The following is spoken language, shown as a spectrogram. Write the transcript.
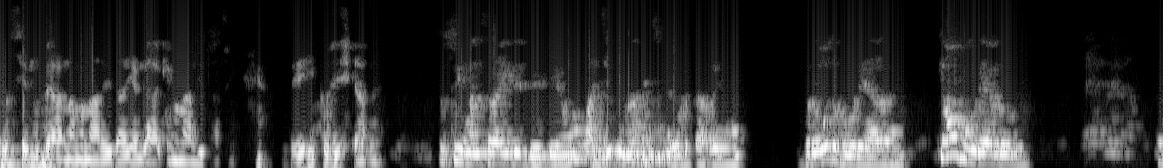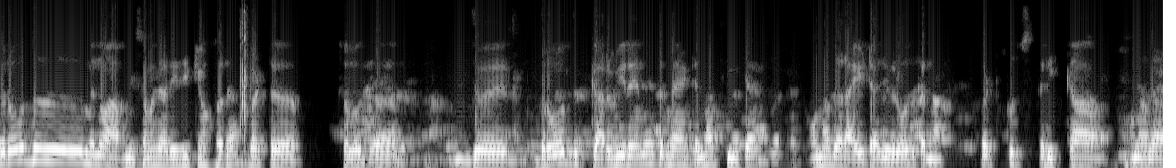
ਗੁੱਸੇ ਨੂੰ ਪਿਆਰ ਨਾਲ ਮਨਾ ਲਈਦਾ ਜਾਂ ਗਾ ਕੇ ਮਨਾ ਲਈਦਾ ਸੀ। ਤੇ ਇਹੀ ਕੋਸ਼ਿਸ਼ ਕਰ ਰਹੇ। ਤੁਸੀਂ ਹੰਸਰਾਜ ਦੇ ਬੇਟੇ ਹੋ। ਅੱਜ ਉਹਨਾਂ ਦੀ ਸਪੋਰਟ ਕਰ ਰਹੇ ਹੋ। ਵਿਰੋਧ ਹੋ ਰਿਹਾ ਹੈ। ਕਿਉਂ ਹੋ ਰਿਹਾ ਵਿਰੋਧ? ਵਿਰੋਧ ਮੈਨੂੰ ਆਪ ਨਹੀਂ ਸਮਝ ਆ ਰਹੀ ਜੀ ਕਿਉਂ ਹੋ ਰਿਹਾ ਬਟ ਚਲੋ ਅਹ, ਜੋ ਵਿਰੋਧ ਕਰ ਵੀ ਰਹੇ ਨੇ ਤੇ ਮੈਂ ਕਹਿੰਦਾ ਠੀਕ ਹੈ ਉਹਨਾਂ ਦਾ ਰਾਈਟ ਹੈ ਜੀ ਵਿਰੋਧ ਕਰਨਾ ਬਟ ਕੁਝ ਤਰੀਕਾ ਉਹਨਾਂ ਦਾ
